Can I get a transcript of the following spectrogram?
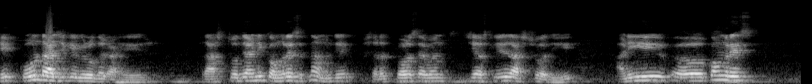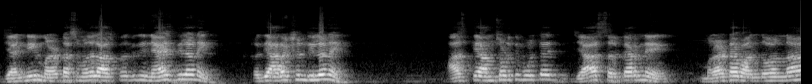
हे कोण राजकीय विरोधक आहेत? राष्ट्रवादी आणि काँग्रेस आहेत ना म्हणजे शरद पवार साहेबांची असलेली राष्ट्रवादी आणि काँग्रेस ज्यांनी मराठा समाजाला आजपर्यंत कधी न्यायच दिला नाही कधी आरक्षण दिलं नाही. आज ते आमच्यावरती बोलत आहेत ज्या सरकारने मराठा बांधवांना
